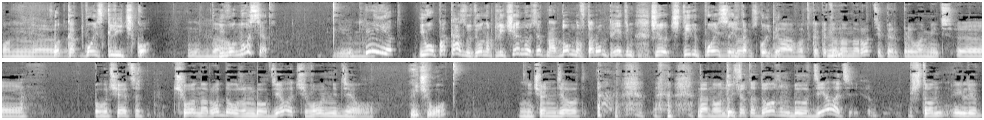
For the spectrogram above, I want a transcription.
Он, э... Вот как пояс кличко. Да. Его носят? Нет. Нет. Его показывают, его на плече носят, на одном, на втором, третьем, четыре пояса да, или там сколько. Да, вот как это mm-hmm. на народ теперь преломить? Э, получается, что народ должен был делать, чего он не делал? Ничего. Ничего не делать. да, но он То что-то должен был делать, что он или.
